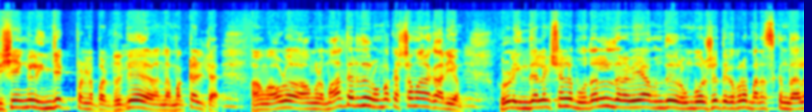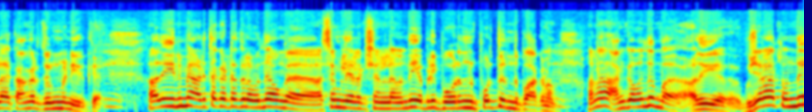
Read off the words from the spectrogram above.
விஷயங்கள் இன்ஜெக்ட் பண்ணப்பட்டிருக்கு அந்த மக்கள்கிட்ட. அவங்க அவ்வளோ அவங்கள மாற்றுறது ரொம்ப கஷ்டமான காரியம். ஒருவேளை இந்த எலெக்ஷனில் முதல் தடவையாக வந்து ரொம்ப வருஷத்துக்கு அப்புறம் மனசுக்கு இருந்தால காங்கிரஸ் வின் பண்ணியிருக்கு. அது இனிமேல் அடுத்த கட்டத்தில் வந்து அவங்க அசெம்பிளி எலெக்ஷனில் வந்து எப்படி போகிறதுன்னு பொறுத்து இருந்து பார்க்கணும். ஆனால் அங்கே வந்து அது குஜராத் வந்து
